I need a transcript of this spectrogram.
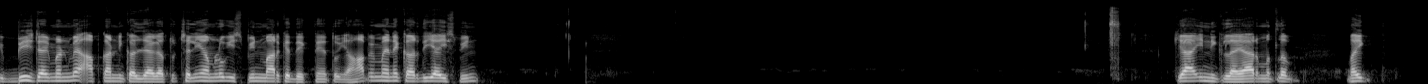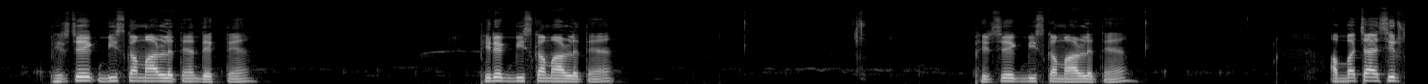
कि बीस डायमंड में आपका निकल जाएगा। तो चलिए हम लोग स्पिन मार के देखते हैं। तो यहाँ पे मैंने कर दिया स्पिन क्या ही निकला यार मतलब भाई फिर से एक बीस का मार लेते हैं, देखते हैं। फिर एक बीस का मार लेते हैं। फिर से एक बीस का मार लेते हैं। अब बचा है सिर्फ़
